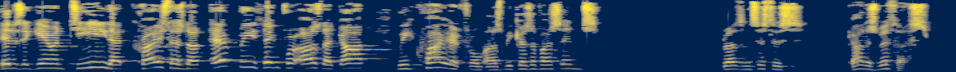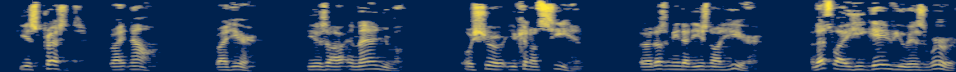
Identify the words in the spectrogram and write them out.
It is a guarantee that Christ has done everything for us that God required from us because of our sins. Brothers and sisters, God is with us. He is present right now, right here. He is our Emmanuel. Oh, sure, you cannot see him, but that doesn't mean that he is not here. And that's why he gave you his word.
